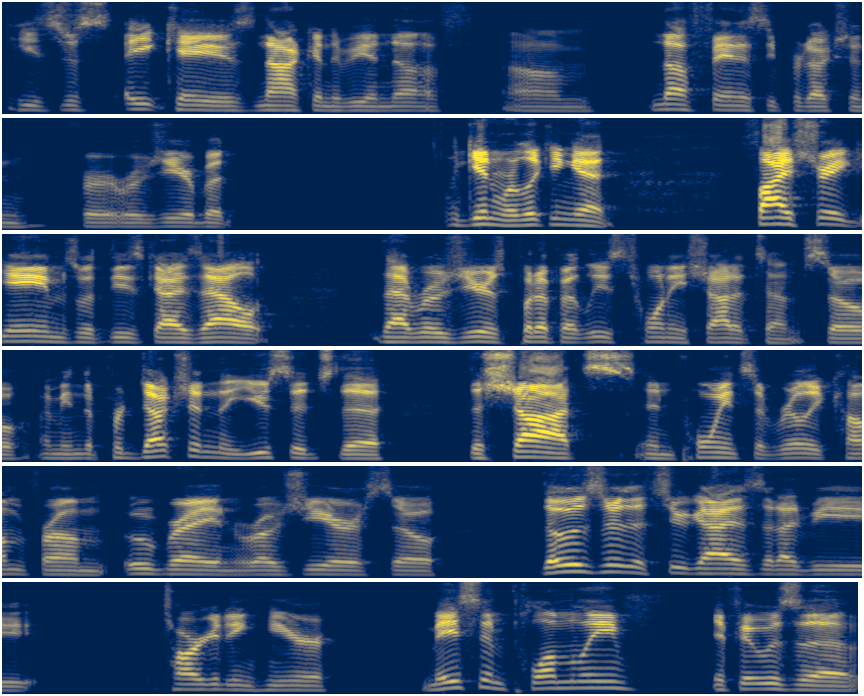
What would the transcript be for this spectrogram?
he's just 8K is not going to be enough. Um, enough fantasy production for Rozier. But again, we're looking at five straight games with these guys out that Rozier has put up at least 20 shot attempts. So, I mean, the production, the usage, the the shots and points have really come from Oubre and Rozier. So, those are the two guys that I'd be targeting here. Mason Plumlee, if it was a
